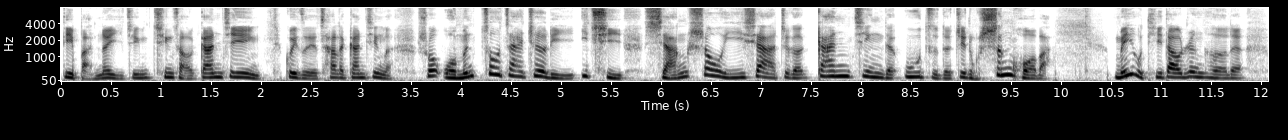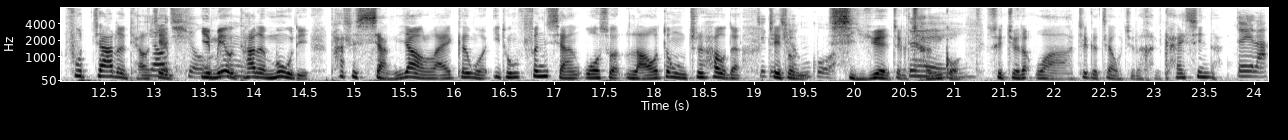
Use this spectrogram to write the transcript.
地板呢已经清扫干净，柜子也擦得干净了。说我们坐在这里一起享受一下这个干净的屋子的这种生活吧。没有提到任何的附加的条件，也没有嗯他的目的，他是想要来跟我一同分享我所劳动之后的这种喜悦，这个成果对，所以觉得哇，这个叫我觉得很开心的。对了，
